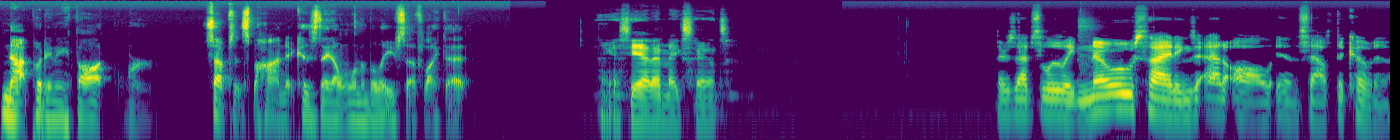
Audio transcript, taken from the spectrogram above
not put any thought or substance behind it because they don't want to believe stuff like that. I guess yeah, that makes sense. There's absolutely no sightings at all in South Dakota.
